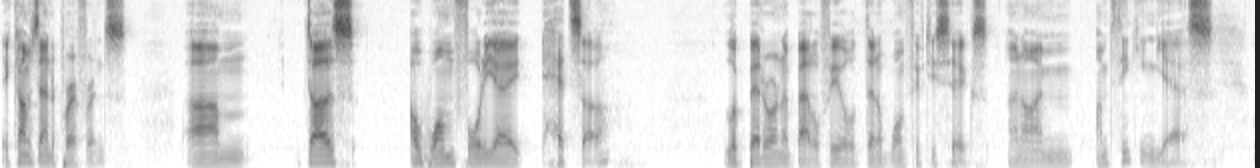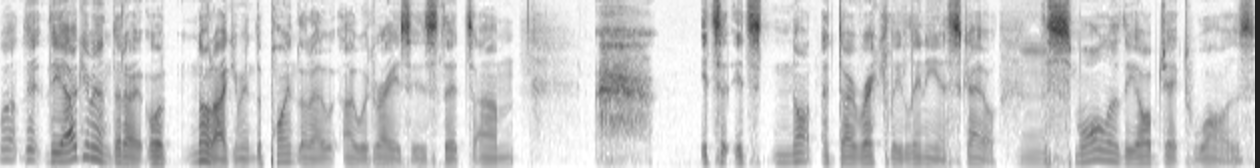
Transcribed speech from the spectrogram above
It comes down to preference. Um, does a 148 Hetzer look better on a battlefield than a 156? And I'm I'm thinking yes. Well, the the argument that I, or not argument, the point that I, I would raise is that um, it's a, it's not a directly linear scale. The smaller the object was,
